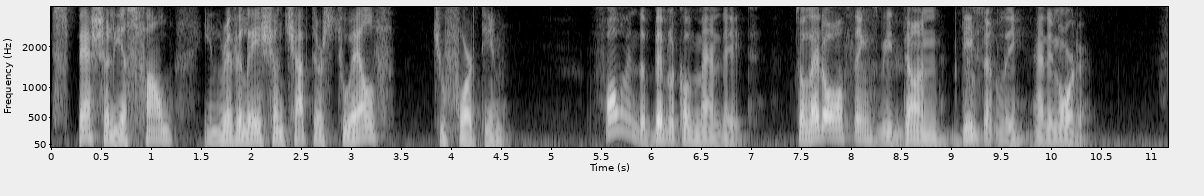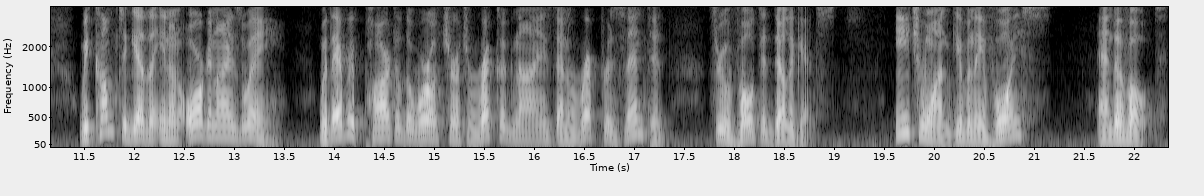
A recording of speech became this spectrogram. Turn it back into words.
especially as found in Revelation chapters 12 to 14. Following the biblical mandate to let all things be done decently and in order, we come together in an organized way with every part of the World Church recognized and represented through voted delegates, each one given a voice and a vote.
